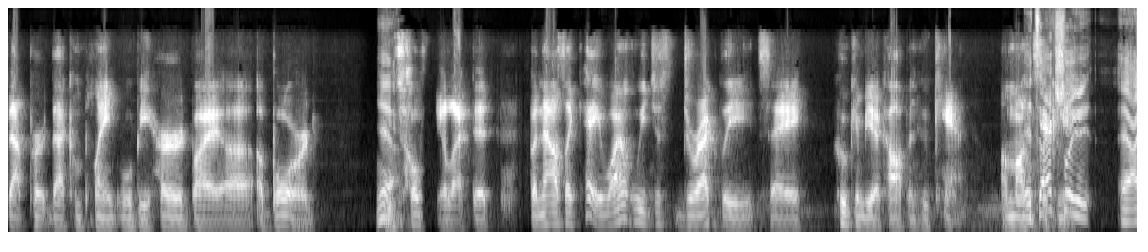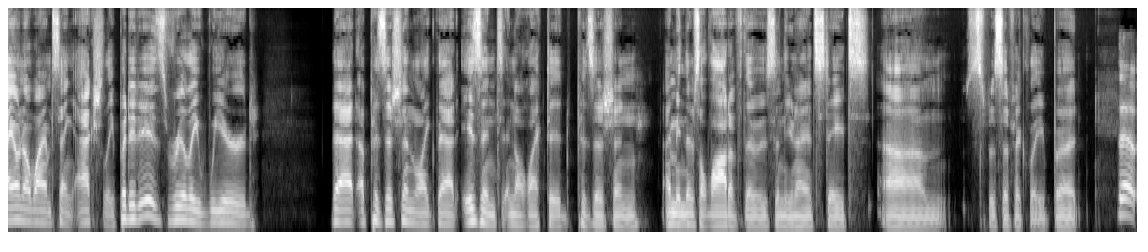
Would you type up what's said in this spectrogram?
that per- that complaint will be heard by a, a board yeah. who's hopefully elected. But now it's like, hey, why don't we just directly say who can be a cop and who can't? Amongst It's the community? actually I don't know why I'm saying actually, but it is really weird that a position like that isn't an elected position. I mean, there's a lot of those in the United States, um, specifically, but the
